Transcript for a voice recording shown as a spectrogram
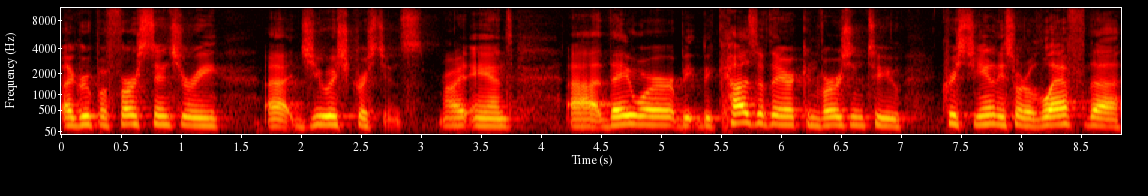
a group of first century uh, Jewish Christians, right? And uh, they were, because of their conversion to Christianity, sort of left the,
